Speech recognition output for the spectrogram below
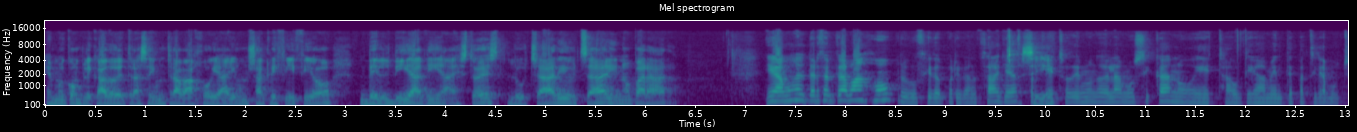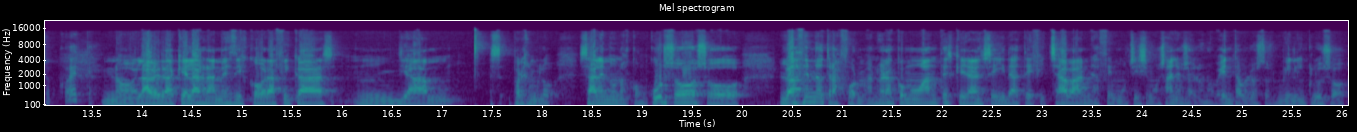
es muy complicado. Detrás hay un trabajo y hay un sacrificio del día a día. Esto es luchar y luchar y no parar. Llegamos al tercer trabajo, producido por Iván Zayas, Sí. porque esto del mundo de la música no está últimamente para tirar muchos cohetes. No, la verdad que las grandes discográficas mm, ya, por ejemplo, salen de unos concursos o lo hacen de otra forma. No era como antes que ya enseguida te fichaban, hace muchísimos años, en los 90 o en los 2000 incluso.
